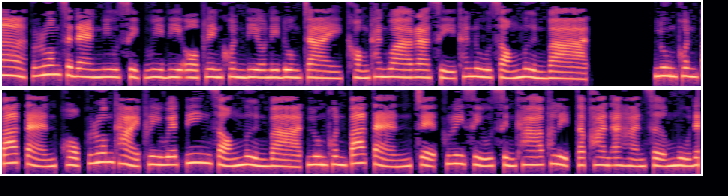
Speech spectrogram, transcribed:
5. ร่วมแสดงมิวสิกวิดีโอเพลงคนเดียวในดวงใจ ของธันวาราศีธนู 20,000 บาท ลุงพลป้าแตน 6. ร่วมถ่ายพรีเวดดิ้ง 20,000 บาท ลุงพลป้าแตน 7. รีวิวสินค้าผลิตภัณฑ์อาหารเสริมหมูแด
